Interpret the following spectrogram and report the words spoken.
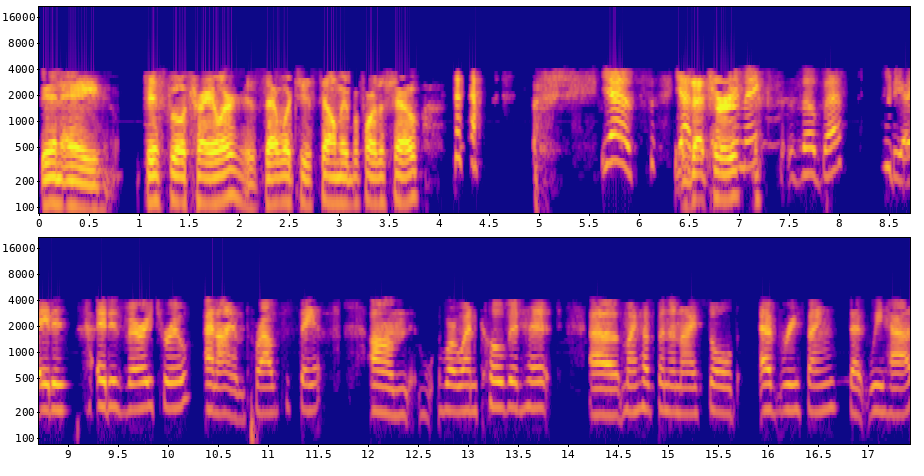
in a fifth wheel trailer. Is that what you was telling me before the show? yes, yes. that true? It, makes the best studio. It is. It is very true, and I am proud to say it. Um, where when COVID hit, uh, my husband and I sold everything that we had,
